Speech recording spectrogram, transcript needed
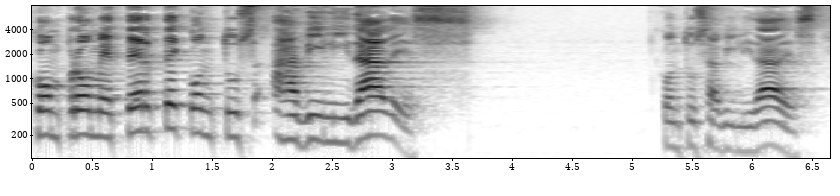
comprometerte con tus habilidades, con tus habilidades.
